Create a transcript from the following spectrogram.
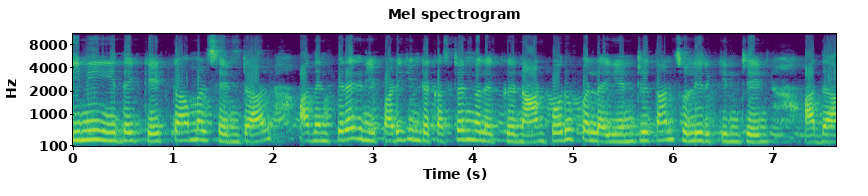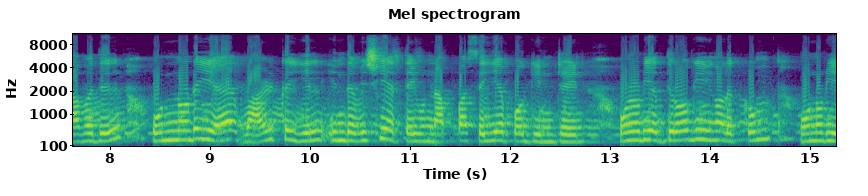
இனி இதை கேட்காமல் சென்றால் அதன் பிறகு நீ படுகின்ற கஷ்டங்களுக்கு நான் பொறுப்பல்ல என்று தான் சொல்லியிருக்கின்றேன். அதாவது உன்னுடைய வாழ்க்கையில் இந்த விஷயத்தை உன் அப்பா செய்ய போகின்றேன். உன்னுடைய துரோகிகளுக்கும் உன்னுடைய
